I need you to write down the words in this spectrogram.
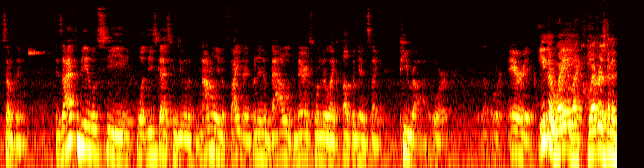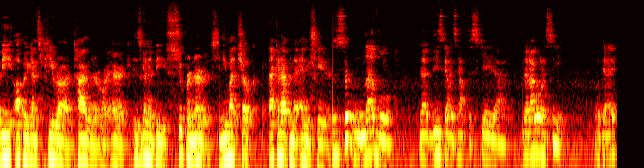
something. Is I have to be able to see what these guys can do in a, not only in a fight night, but in a battle at the Berrics when they're like up against like P Rod or or Eric. Either way, like whoever's gonna be up against P Rod, Tyler, or Eric is gonna be super nervous, and you might choke. That could happen to any skater. There's a certain level that these guys have to skate at that I want to see. Okay.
